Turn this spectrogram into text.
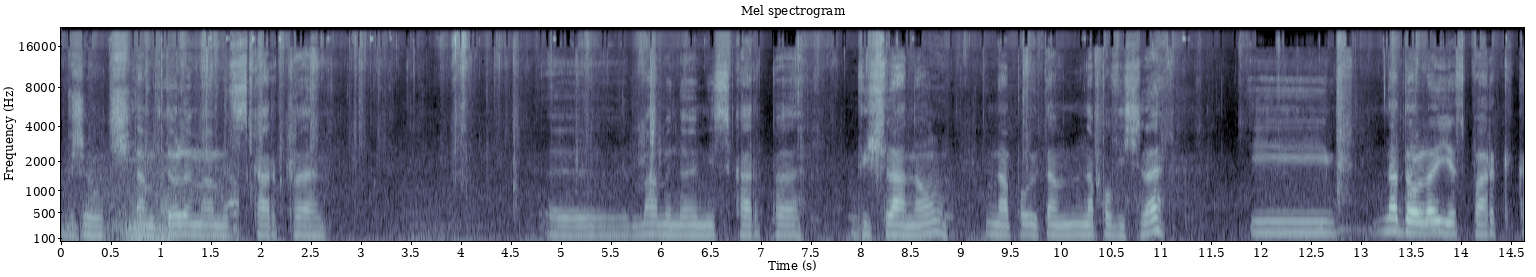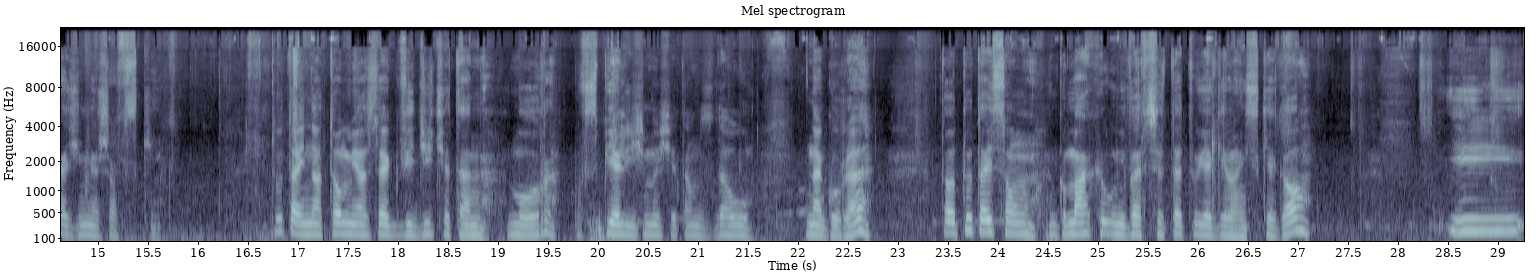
wrzucić. Tam w dole mamy skarpę, y, mamy Noemi skarpę wiślaną na, po, tam na Powiśle. I na dole jest park kazimierzowski. Tutaj natomiast jak widzicie ten mur, wspięliśmy się tam z dołu na górę, to tutaj są gmachy Uniwersytetu Jagiellońskiego i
